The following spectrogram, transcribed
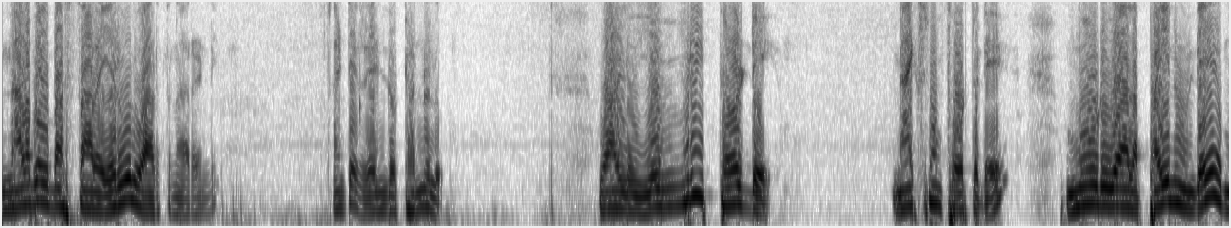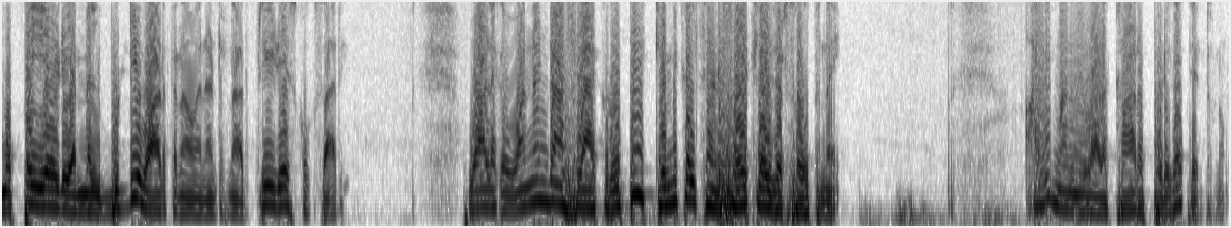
నలభై బస్తాల ఎరువులు వాడుతున్నారండి. అంటే రెండు టన్నులు. వాళ్ళు every third day maximum fourth day మూడు వేల పైనుండే ముప్పై ఏడు ఎంఎల్ బుడ్డి వాడుతున్నామని అంటున్నారు. త్రీ డేస్కి ఒకసారి. వాళ్ళకి one and half lakh rupee chemicals and fertilisers అవుతున్నాయి. అది మనం ఇవాళ కారప్పొడిగా తింటున్నాం.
